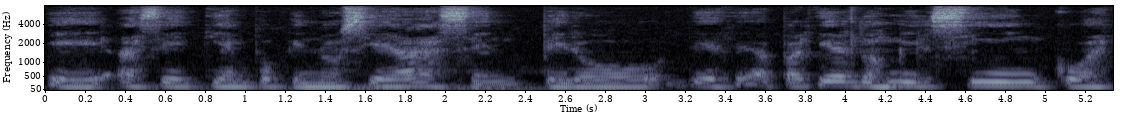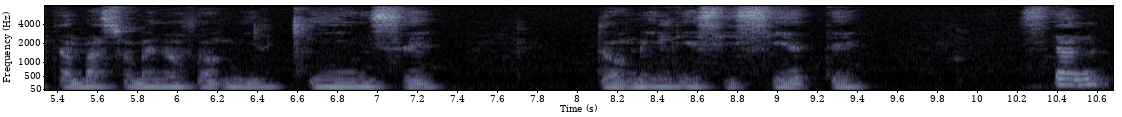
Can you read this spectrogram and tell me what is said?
eh, hace tiempo que no se hacen, pero desde a partir del 2005 hasta más o menos 2015, 2017, se han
